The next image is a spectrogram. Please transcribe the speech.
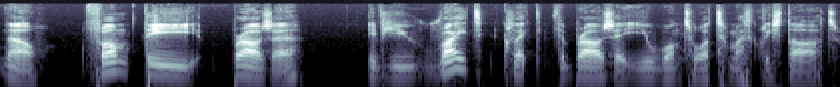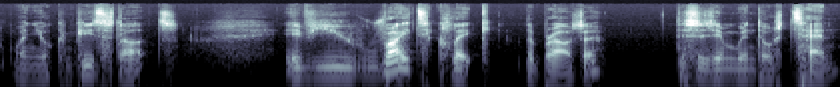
Now from the browser if you right click the browser you want to automatically start when your computer starts. If you right click the browser this is in Windows 10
